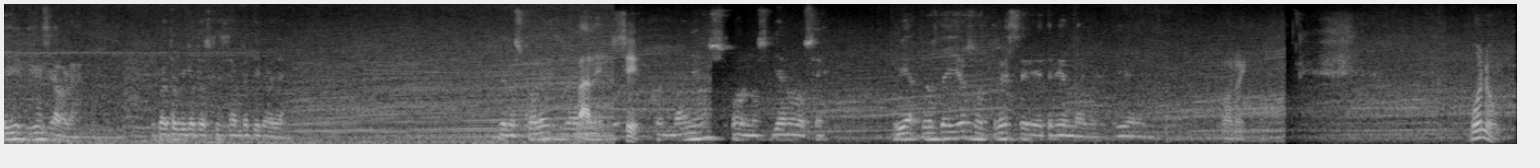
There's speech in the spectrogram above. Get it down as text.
¿Qué dices ahora? Cuatro pilotos que se han retirado ya de los cuales vale, sí. con daños, o no, ya no lo sé. Había dos de ellos o tres eh, tenían daño. Correcto. Bueno.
